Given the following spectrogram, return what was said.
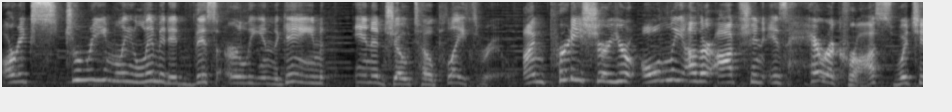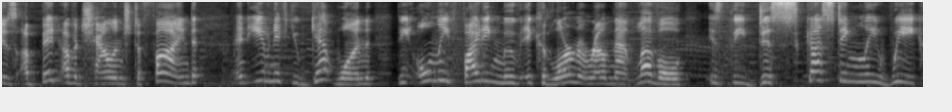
are extremely limited this early in the game in a Johto playthrough. I'm pretty sure your only other option is Heracross, which is a bit of a challenge to find, and even if you get one, the only fighting move it could learn around that level is the disgustingly weak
